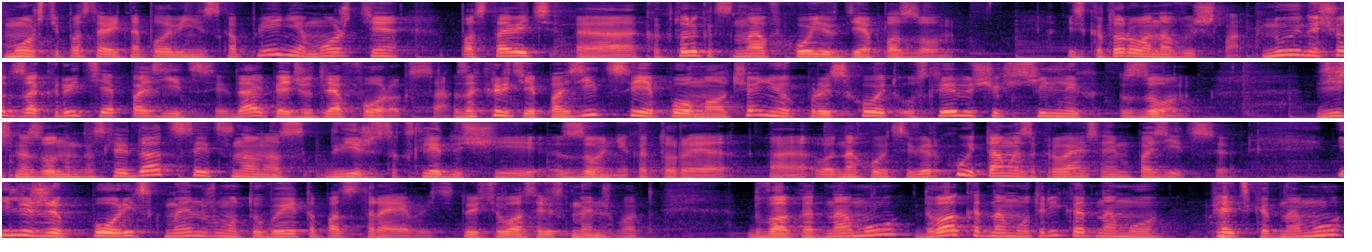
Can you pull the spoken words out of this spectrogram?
Можете поставить на половине скопления, можете поставить, э, как только цена входит в диапазон из которого она вышла. Ну и насчет закрытия позиции, да, опять же для Форекса. Закрытие позиции по умолчанию происходит у следующих сильных зон. Здесь на зоне консолидации цена у нас движется к следующей зоне, которая э, находится вверху, и там мы закрываем с вами позицию. Или же по риск-менеджменту вы это подстраиваете. То есть у вас риск-менеджмент 2 к 1, 2 к 1, 3 к 1, 5 к 1,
